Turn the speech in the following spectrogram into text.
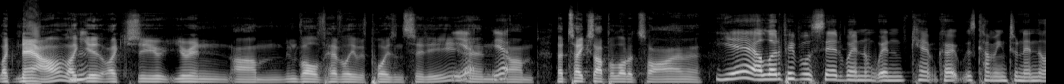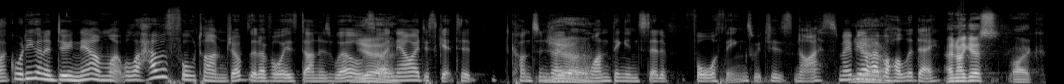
like now, Mm-hmm. like you like so you're, you're in um involved heavily with Poison City, Yeah, and yeah. um that takes up a lot of time. Yeah, a lot of people said when when Camp Cope was coming to an end, they're like, "What are you going to do now?" I'm like, "Well, I have a full time job that I've always done as well, Yeah. so now I just get to concentrate Yeah. on one thing instead of four things, which is nice. Maybe I'll have Yeah. a holiday." And I guess like,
